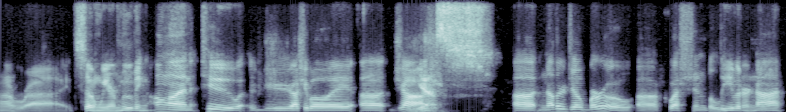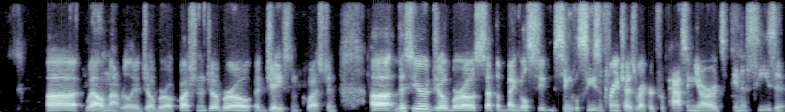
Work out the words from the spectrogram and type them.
All right. So we are moving on to Joshy boy, uh, Josh. yes. Uh, another Joe Burrow uh, question, believe it or not. Uh, well, not really a Joe Burrow question, a Joe Burrow adjacent question. Uh, this year, Joe Burrow set the Bengals si- single season franchise record for passing yards in a season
